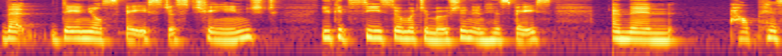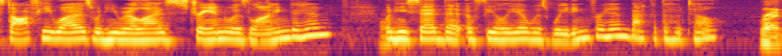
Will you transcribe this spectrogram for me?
that Daniel's face just changed. You could see so much emotion in his face, and then how pissed off he was when he realized Strand was lying to him. When he said that Ophelia was waiting for him back at the hotel. Right.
